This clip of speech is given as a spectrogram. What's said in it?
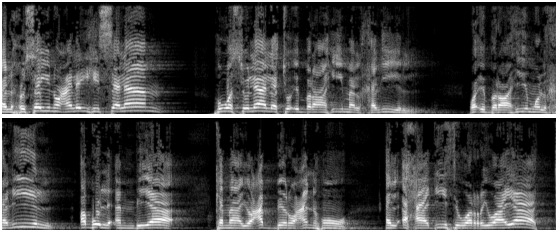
الحسين عليه السلام هو سلالة إبراهيم الخليل وإبراهيم الخليل أبو الأنبياء كما يعبر عنه الأحاديث والروايات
